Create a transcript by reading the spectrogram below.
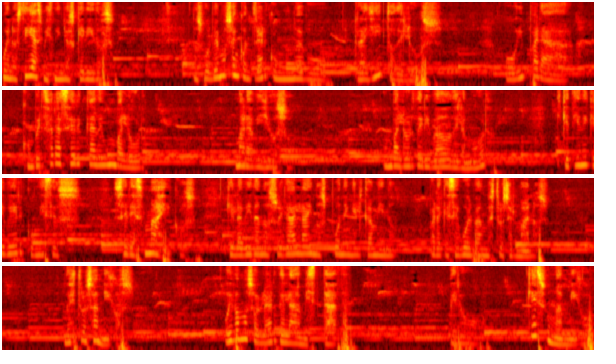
Buenos días mis niños queridos. Nos volvemos a encontrar con un nuevo rayito de luz. Hoy para conversar acerca de un valor maravilloso, un valor derivado del amor y que tiene que ver con esos seres mágicos que la vida nos regala y nos pone en el camino para que se vuelvan nuestros hermanos, nuestros amigos. Hoy vamos a hablar de la amistad. Pero, ¿qué es un amigo?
